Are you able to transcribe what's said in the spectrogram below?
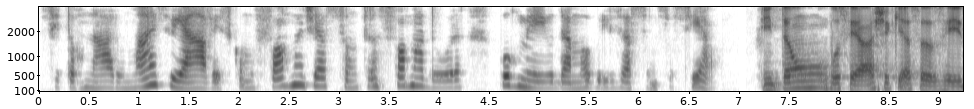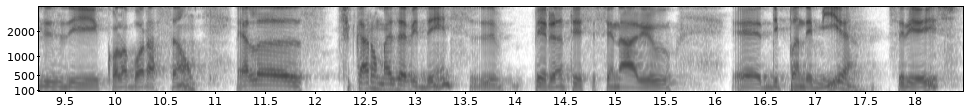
se tornaram mais viáveis como forma de ação transformadora por meio da mobilização social. Então, você acha que essas redes de colaboração, elas ficaram mais evidentes eh, perante esse cenário é, de pandemia? Seria isso?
